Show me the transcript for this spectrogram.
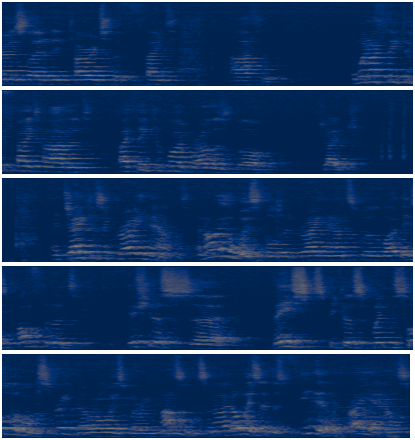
Translated encourage the faint hearted. And when I think of faint hearted, I think of my brother's dog, Jake. And Jake is a greyhound. And I always thought that greyhounds were like these confident, vicious uh, beasts because when we saw them on the street, they were always wearing muzzles. And I'd always had this fear of greyhounds.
